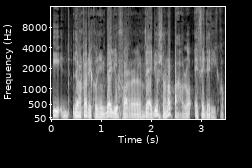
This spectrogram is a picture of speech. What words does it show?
I donatori con il value for value sono Paolo e Federico.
